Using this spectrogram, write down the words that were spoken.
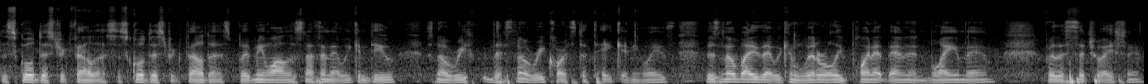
the school district failed us. The school district failed us. But meanwhile, there's nothing that we can do. There's no re- there's no recourse to take, anyways. There's nobody that we can literally point at them and blame them for the situation.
